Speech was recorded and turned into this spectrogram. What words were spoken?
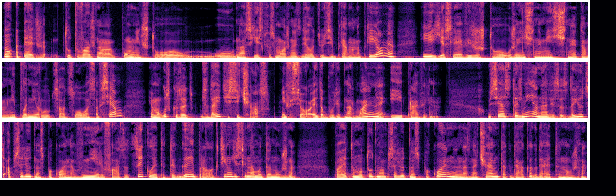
ну, опять же, тут важно помнить, что у нас есть возможность сделать УЗИ прямо на приеме, и если я вижу, что у женщины месячные там не планируются от слова совсем, я могу сказать, сдайте сейчас, и все, это будет нормально и правильно. Все остальные анализы сдаются абсолютно спокойно вне фазы цикла, это ТГ и пролактин, если нам это нужно. Поэтому тут мы абсолютно спокойно назначаем тогда, когда это нужно,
